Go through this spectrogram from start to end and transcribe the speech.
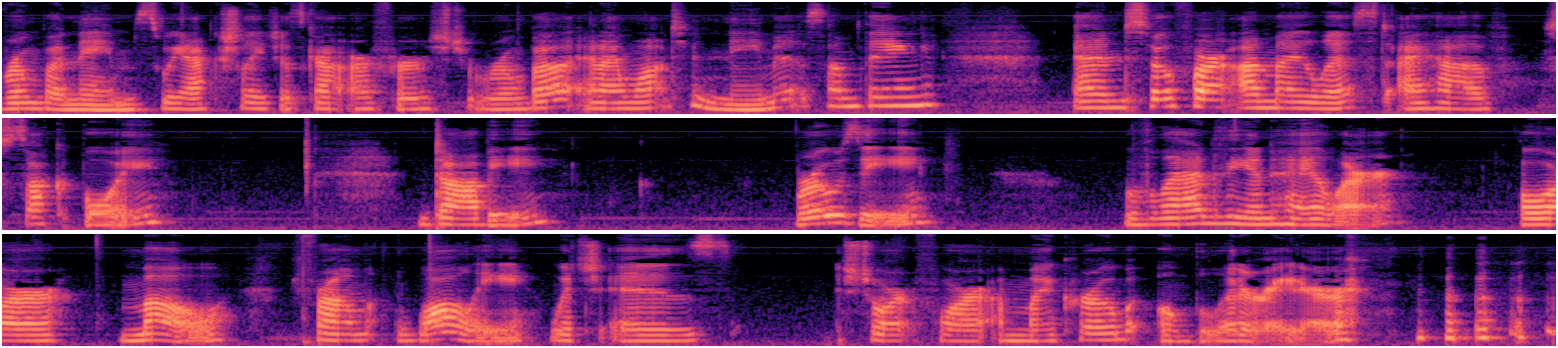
Roomba names. We actually just got our first Roomba and I want to name it something. And so far on my list, I have Suck Boy, Dobby, Rosie, Vlad the Inhaler, or Mo from WALL-E, which is short for a microbe obliterator.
